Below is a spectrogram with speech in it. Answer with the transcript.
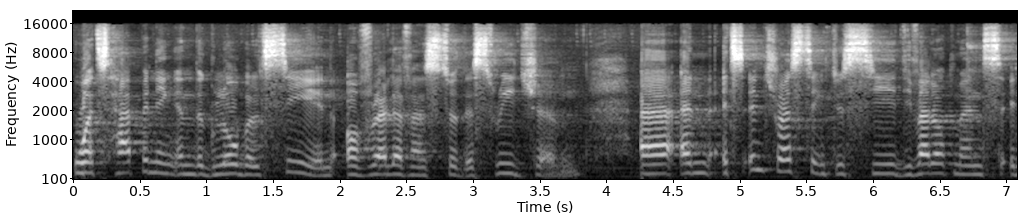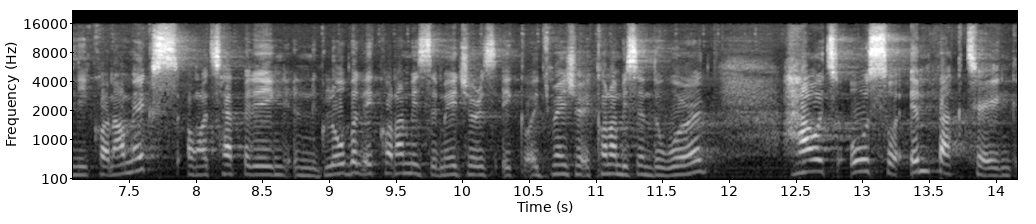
what's happening in the global scene of relevance to this region. Uh, and it's interesting to see developments in economics on what's happening in global economies, the major, major economies in the world, how it's also impacting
